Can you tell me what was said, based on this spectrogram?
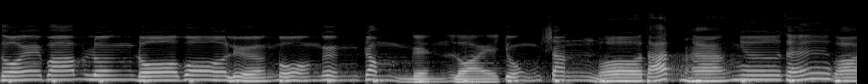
thôi pháp luân đồ vô lượng, muôn ngưng trăm nghìn loài chúng sanh. Bồ tát, hạng như thế gọi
